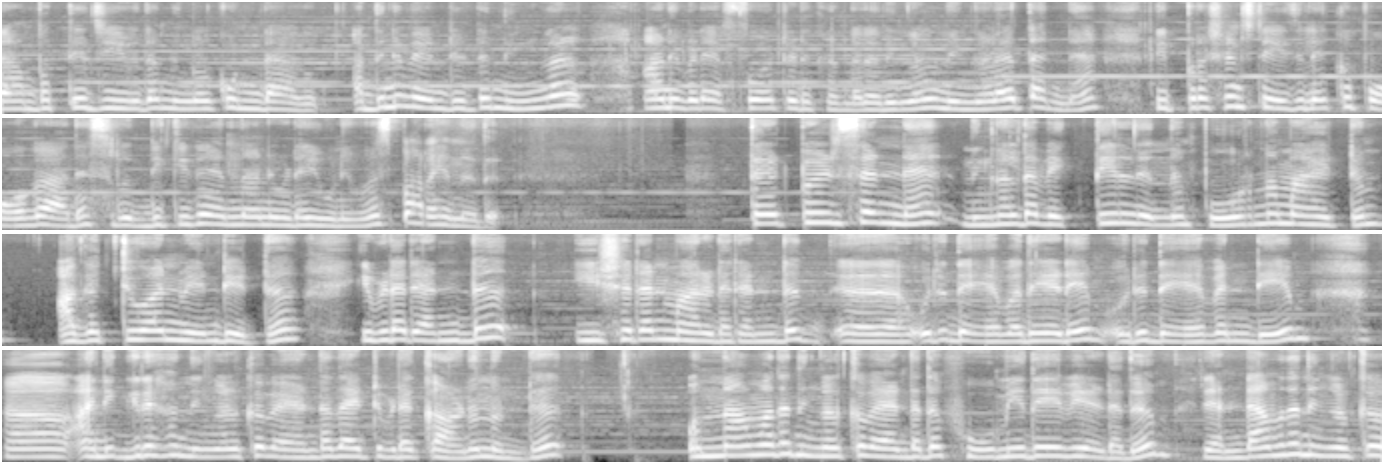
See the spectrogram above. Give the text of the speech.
ദാമ്പത്യ ജീവിതം നിങ്ങൾക്ക് ഉണ്ടാകും അതിന് വേണ്ടിയിട്ട് നിങ്ങൾ ആണ് ഇവിടെ എഫേർട്ട് എടുക്കേണ്ടത്. നിങ്ങൾ നിങ്ങളെ തന്നെ ഡിപ്രഷൻ സ്റ്റേജിലേക്ക് പോകാതെ ശ്രദ്ധിക്കുക എന്നാണ് ഇവിടെ യൂണിവേഴ്സ് പറയുന്നത്. തേർഡ് പേഴ്സണിനെ നിങ്ങളുടെ വ്യക്തിയിൽ നിന്നും പൂർണമായിട്ടും അകറ്റുവാൻ വേണ്ടിയിട്ട് ഇവിടെ രണ്ട് ഈശ്വരന്മാരുടെ രണ്ട് ഒരു ദേവതയുടെയും ഒരു ദേവന്റെയും അനുഗ്രഹം നിങ്ങൾക്ക് വേണ്ടതായിട്ട് ഇവിടെ കാണുന്നുണ്ട്. ഒന്നാമത് നിങ്ങൾക്ക് വേണ്ടത് ഭൂമിദേവിയുടേത്. രണ്ടാമത് നിങ്ങൾക്ക്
